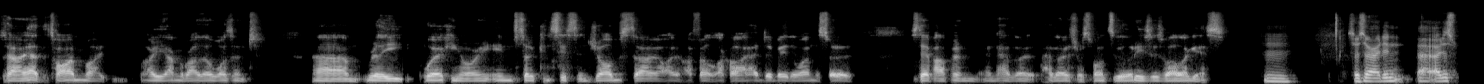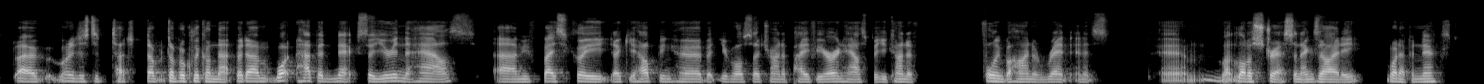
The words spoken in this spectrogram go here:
so at the time, my, my younger brother wasn't um, really working or in sort of consistent jobs. So I, I, felt like I had to be the one to sort of step up and, and have, a, have those responsibilities as well, I guess. Hmm. So sorry, I didn't. Uh, I just uh, wanted just to touch double, double click on that. But um, what happened next? So you're in the house. Um, you've basically like you're helping her, but you're also trying to pay for your own house. But you're kind of falling behind on rent, and it's um, a lot of stress and anxiety. What happened next?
